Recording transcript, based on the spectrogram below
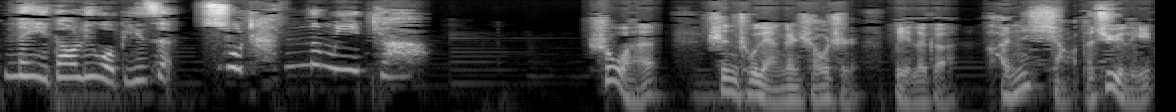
那一刀离我鼻子就差那么一点儿。”说完，伸出两根手指比了个很小的距离。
